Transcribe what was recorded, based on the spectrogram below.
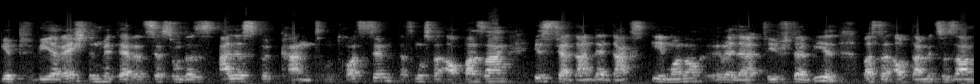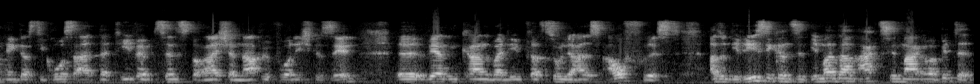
gibt. Wir rechnen mit der Rezession, das ist alles bekannt. Und trotzdem, das muss man auch mal sagen, ist ja dann der DAX immer noch relativ stabil, was dann auch damit zusammenhängt, dass die große Alternative im Zinsbereich ja nach wie vor nicht gesehen äh, werden kann, weil die Inflation ja alles auffrisst. Also die Risiken sind immer da im Aktienmarkt, aber bitte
